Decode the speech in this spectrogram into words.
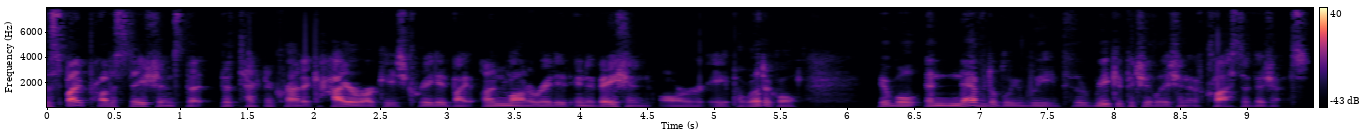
despite protestations that the technocratic hierarchies created by unmoderated innovation are apolitical, it will inevitably lead to the recapitulation of class divisions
